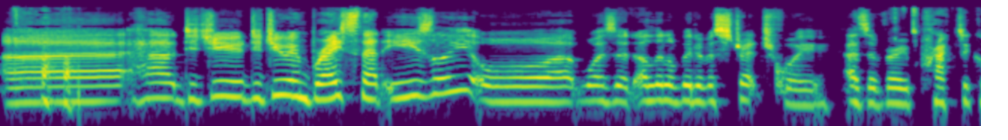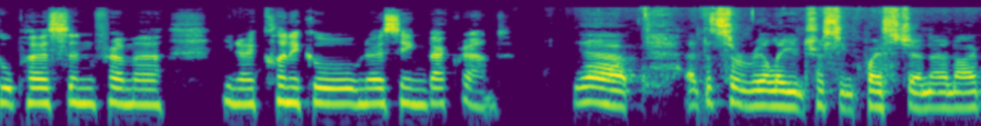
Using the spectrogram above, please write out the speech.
Uh, how did you did you embrace that easily, or was it a little bit of a stretch for you as a very practical person from a you know clinical nursing background? Yeah, uh, that's a really interesting question, and I,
